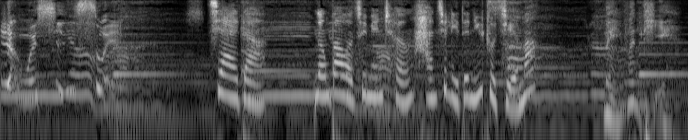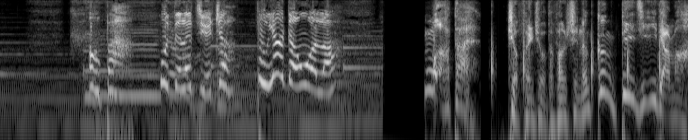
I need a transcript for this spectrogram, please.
让我心碎。亲爱的，能把我催眠成韩剧里的女主角吗？没问题。欧巴，我得了绝症，不要等我了。妈蛋，这分手的方式能更低级一点吗？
